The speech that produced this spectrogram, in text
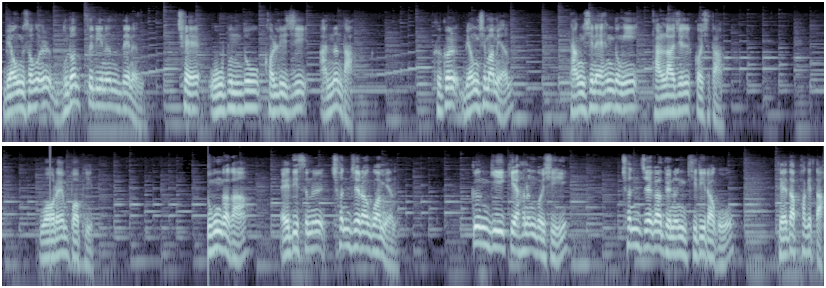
명성을 무너뜨리는 데는 채 5분도 걸리지 않는다. 그걸 명심하면 당신의 행동이 달라질 것이다. 워렌 버핏 누군가가 에디슨을 천재라고 하면 끈기 있게 하는 것이 천재가 되는 길이라고 대답하겠다.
